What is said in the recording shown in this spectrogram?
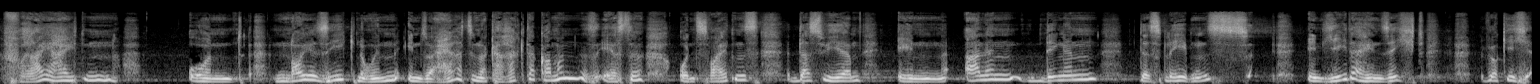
Freiheiten und neue Segnungen in unser Herz, in unser Charakter kommen, das Erste. Und zweitens, dass wir in allen Dingen des Lebens in jeder Hinsicht wirklich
